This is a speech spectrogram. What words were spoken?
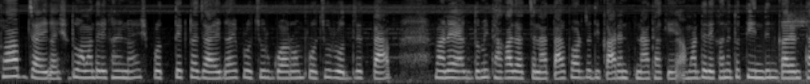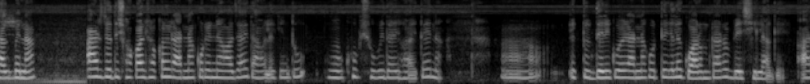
সব জায়গায়, শুধু আমাদের এখানে নয়, প্রত্যেকটা জায়গায় প্রচুর গরম, প্রচুর রৌদ্রের তাপ মানে একদমই থাকা যাচ্ছে না। তারপর যদি কারেন্ট না থাকে, আমাদের এখানে তো তিন দিন কারেন্ট থাকবে না। আর যদি সকাল সকাল রান্না করে নেওয়া যায়, তাহলে কিন্তু খুব সুবিধাই হয়, তাই না? একটু দেরি করে রান্না করতে গেলে গরমটা আরও বেশি লাগে। আর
